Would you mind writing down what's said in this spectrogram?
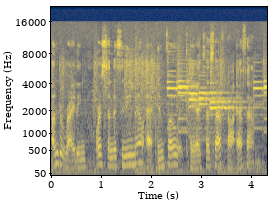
underwriting or send us an email at info at KXSF.FM.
